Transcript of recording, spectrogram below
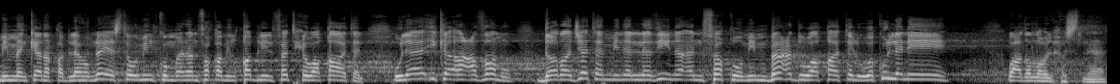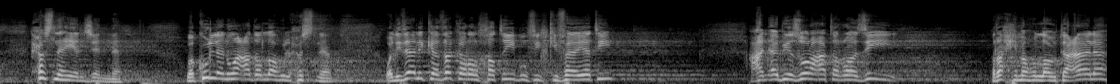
ممن كان قبلهم. لا يستوي منكم من أنفق من قبل الفتح وقاتل. أولئك أعظم درجة من الذين أنفقوا من بعد وقاتلوا. وكلا إيه؟ وعد الله الحسنى. الحسنى هي الجنة. وكلا وعد الله الحسنى. ولذلك ذكر الخطيب في الكفاية عن أبي زرعة الرازي رحمه الله تعالى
